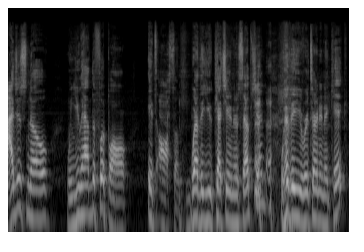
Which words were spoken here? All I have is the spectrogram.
I just know when you have the football, it's awesome. Whether you catch an interception, whether you returning a kick,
